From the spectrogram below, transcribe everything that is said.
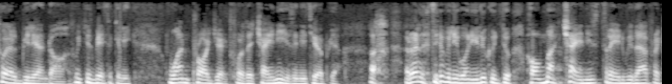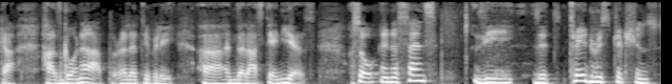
$12 billion, which is basically one project for the Chinese in Ethiopia. Uh, relatively, when you look into how much Chinese trade with Africa has gone up relatively uh, in the last 10 years. So, in a sense, the, the trade restrictions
